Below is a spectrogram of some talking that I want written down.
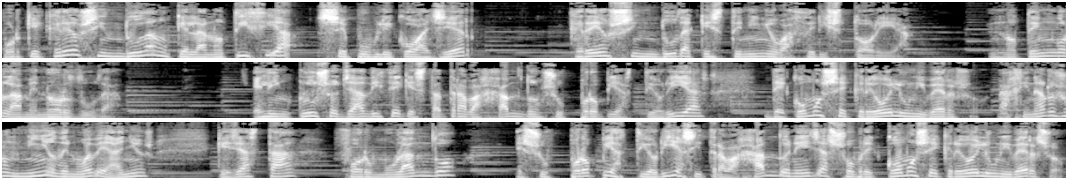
Porque creo sin duda, aunque la noticia se publicó ayer, creo sin duda que este niño va a hacer historia. No tengo la menor duda. Él incluso ya dice que está trabajando en sus propias teorías de cómo se creó el universo. Imaginaros un niño de nueve años que ya está formulando sus propias teorías y trabajando en ellas sobre cómo se creó el universo.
